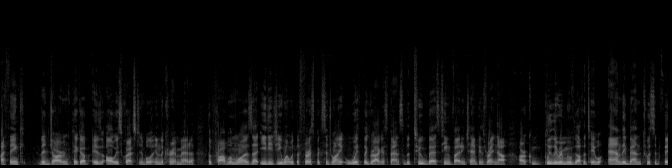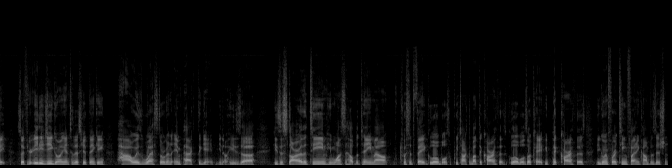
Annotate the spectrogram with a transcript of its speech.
I think the Jarvan pickup is always questionable in the current meta. The problem was that EDG went with the first pick Sejuani with the Gragas ban, so the two best team fighting champions right now are completely removed off the table, and they banned Twisted Fate. So if you're EDG going into this, you're thinking, how is Westdoor going to impact the game? You know, he's uh, he's a star of the team. He wants to help the team out. Twisted Fate globals. We talked about the Karthus globals. Okay, if you pick Karthus, you're going for a team fighting composition.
